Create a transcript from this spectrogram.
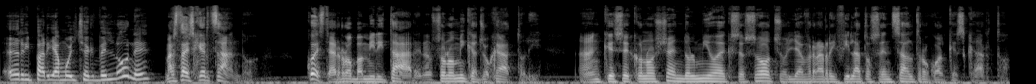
Ripariamo il cervellone? Ma stai scherzando? Questa è roba militare, non sono mica giocattoli. Anche se conoscendo il mio ex socio gli avrà rifilato senz'altro qualche scarto.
